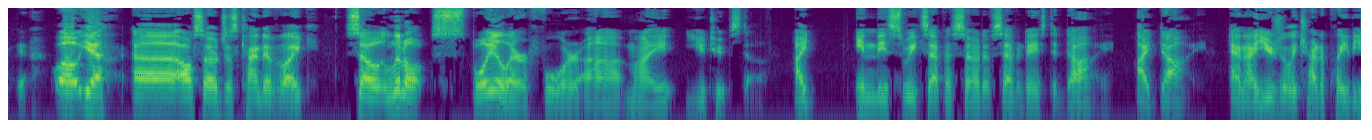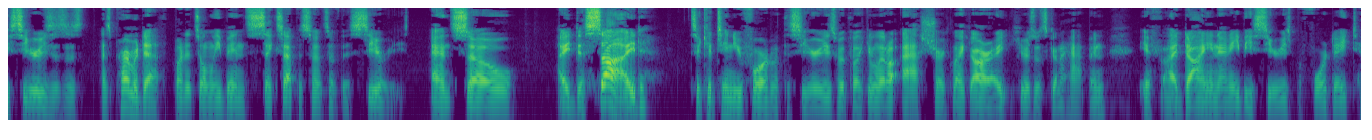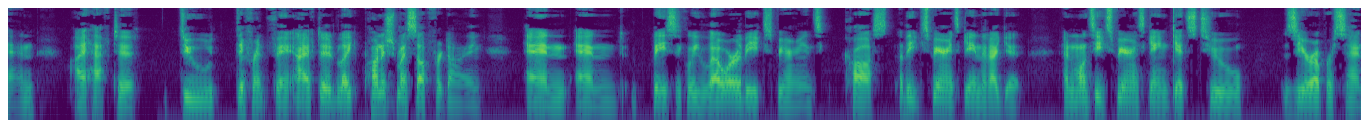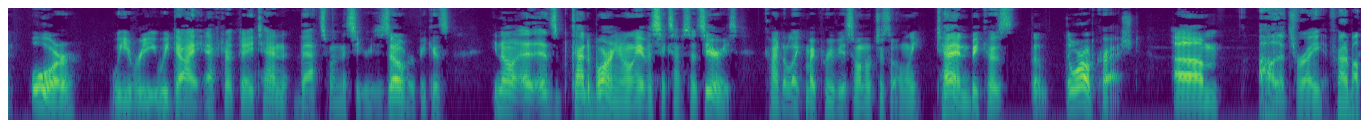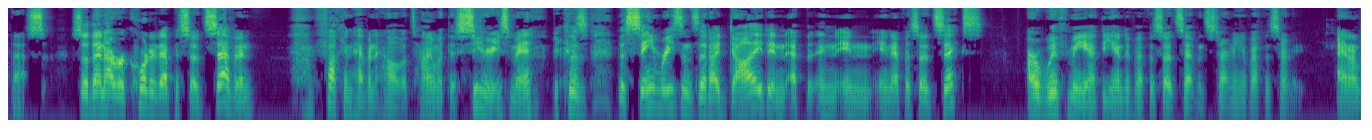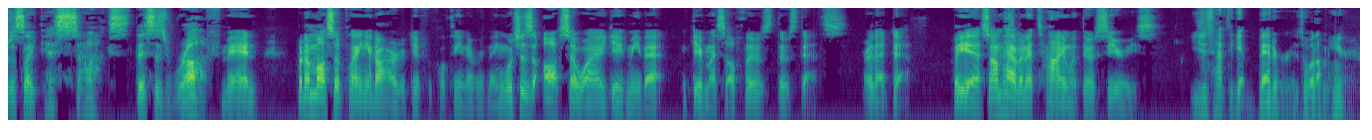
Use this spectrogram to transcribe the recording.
well, yeah. Uh, also, just kind of like so. A little spoiler for uh my YouTube stuff. I in this week's episode of Seven Days to Die, I die, and I usually try to play these series as as permadeath, but it's only been six episodes of this series, and so I decide to continue forward with the series with like a little asterisk, like, all right, here's what's to happen. If I die in any of these series before day 10, I have to do different things. I have to like punish myself for dying and, and basically lower the experience cost, the experience gain that I get. And once the experience gain gets to 0% or we re, we die after day 10, that's when the series is over because, you know, it's kind of boring. You only have a six episode series kind of like my previous one, which was only 10 because the, the world crashed. Um, Oh, that's right. I forgot about that. so then I recorded episode 7. I'm fucking having a hell of a time with this series, man, because the same reasons that I died in, ep- in, in, in episode 6 are with me at the end of episode 7, starting of episode 8. And I'm just like, this sucks. This is rough, man. But I'm also playing at a harder difficulty and everything, which is also why I gave me that, gave myself those, those deaths. Or that death. But yeah, so I'm having a time with those series. You just have to get better, is what I'm hearing.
